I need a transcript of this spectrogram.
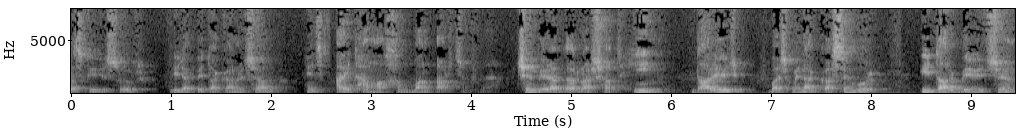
ազգը այսօր իր պետականությամբ հենց այդ համախմբան արդյունքն չեմ վերադառնա շատ հին դարեր, բայց մենակ կասեմ, որ ի տարբերություն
